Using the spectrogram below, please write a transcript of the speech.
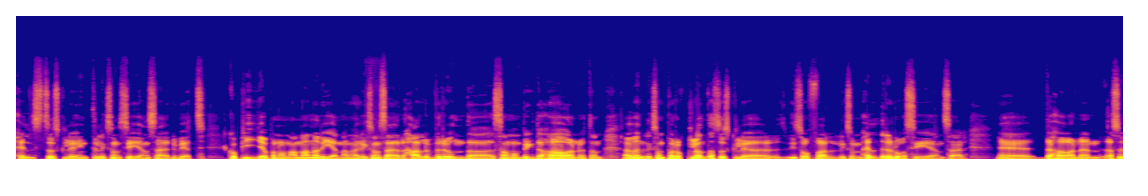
helst så skulle jag inte liksom se en så här, du vet, kopia på någon annan arena med Nej. liksom så här halvrunda sammanbyggda hörn, utan även liksom på Rocklunda så skulle jag i så fall liksom hellre då se en så här, eh, där hörnen, alltså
